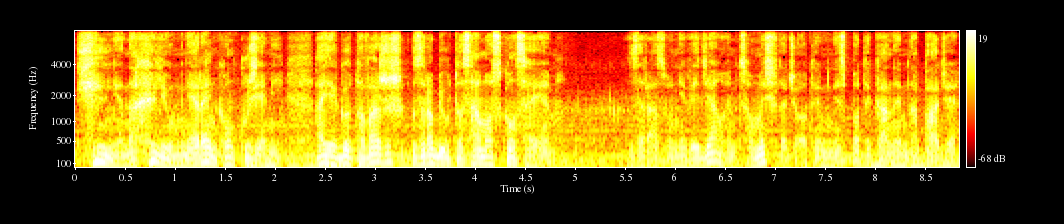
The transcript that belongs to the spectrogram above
Silnie nachylił mnie ręką ku ziemi, a jego towarzysz zrobił to samo z konsejem. Zrazu nie wiedziałem, co myśleć o tym niespotykanym napadzie,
